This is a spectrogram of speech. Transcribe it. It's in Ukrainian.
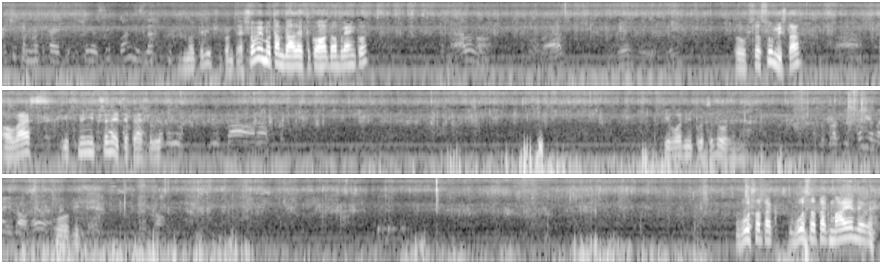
А чи ти мене питаєте, що я всіх план не знаю? Ну, ти ліпше пам'ятаєш. Що ви йому там дали такого добренького? Вінки. То все суміш, так? Так. Овес, ячмінь і пшениця, каже чоловік. Даю. Такі водні процедури. Шию наїдав, не? По обід. Вуса так, вуса так має, не? Було?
